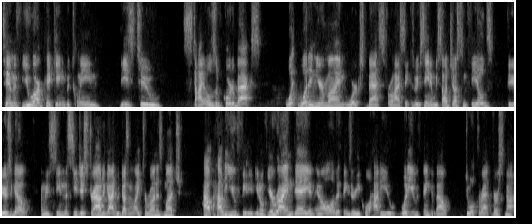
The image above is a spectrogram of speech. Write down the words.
Tim, if you are picking between these two styles of quarterbacks, what what in your mind works best for Ohio State? Because we've seen it. We saw Justin Fields a few years ago, and we've seen the CJ Stroud, a guy who doesn't like to run as much. How, how do you feel? You know, if you're Ryan Day and, and all other things are equal, how do you what do you think about dual threat versus not?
